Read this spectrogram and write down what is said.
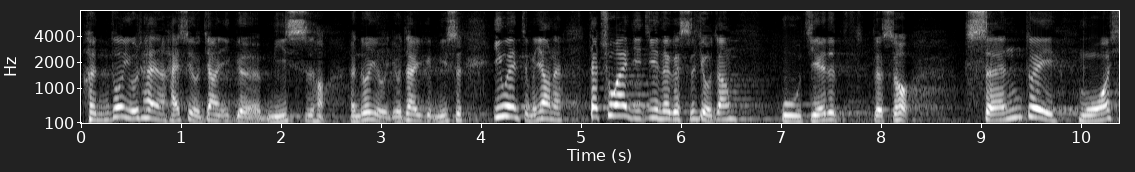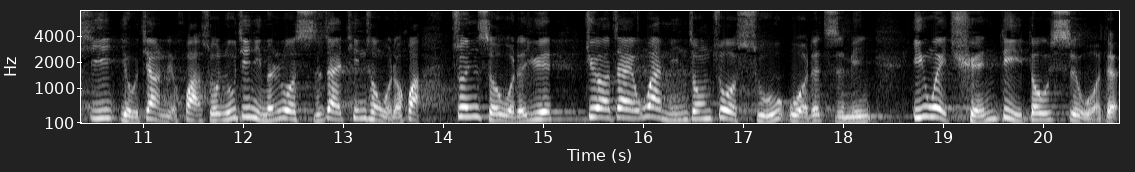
很多犹太人还是有这样一个迷失哈，很多有有在一个迷失，因为怎么样呢？在出埃及记那个十九章五节的的时候。神对摩西有这样的话说：“如今你们若实在听从我的话，遵守我的约，就要在万民中做属我的子民，因为全地都是我的。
